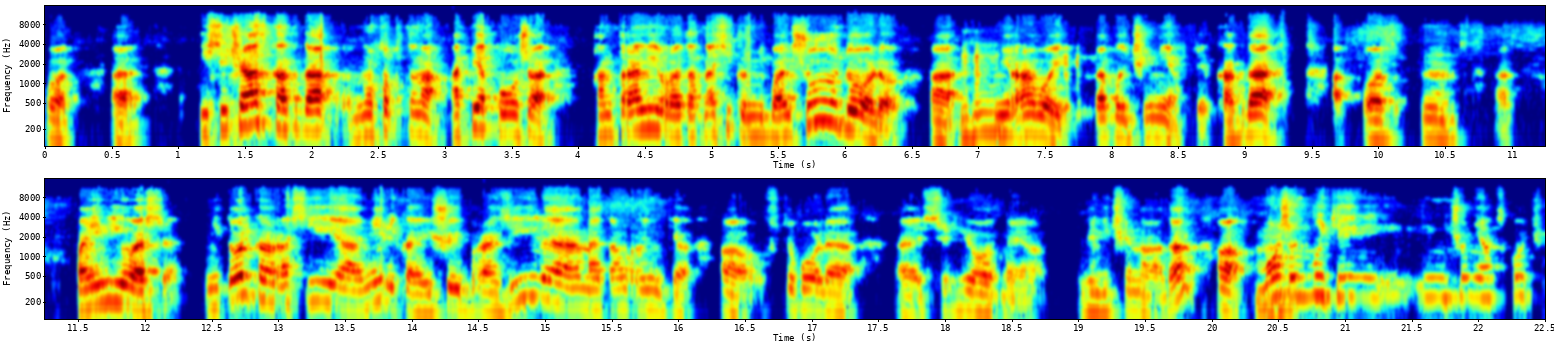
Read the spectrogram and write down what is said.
Вот. И сейчас, когда, ну, собственно, ОПЕК уже контролирует относительно небольшую долю а, mm-hmm. мировой добычи нефти, когда а, вот, а, появилась не только Россия, Америка, а еще и Бразилия на этом рынке, а, все более а, серьезная величина, да, а, может быть и, и ничего не отскочит.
